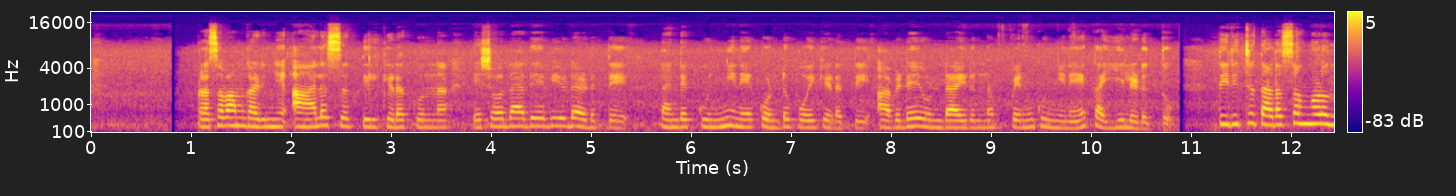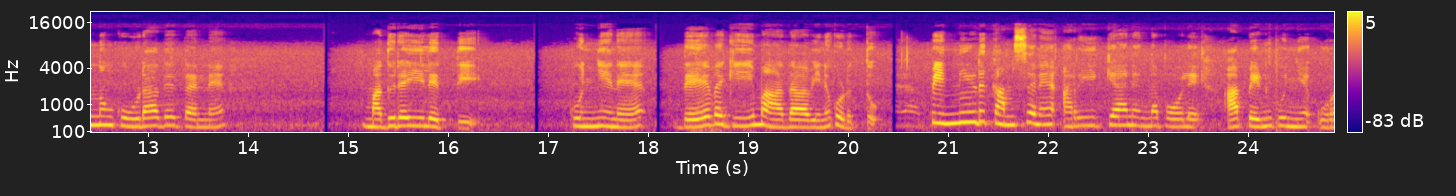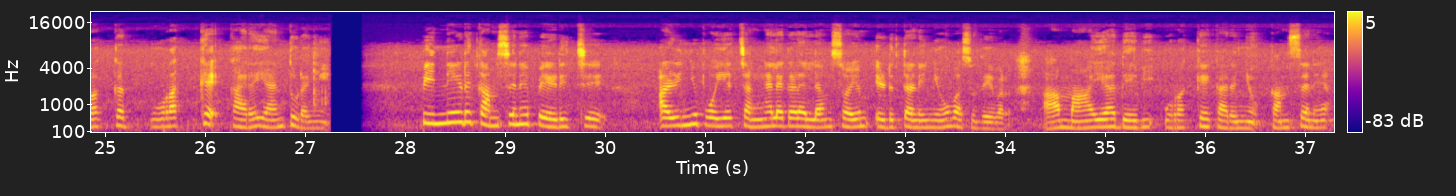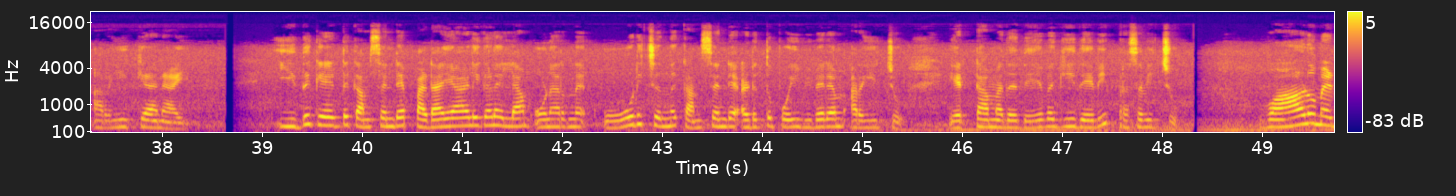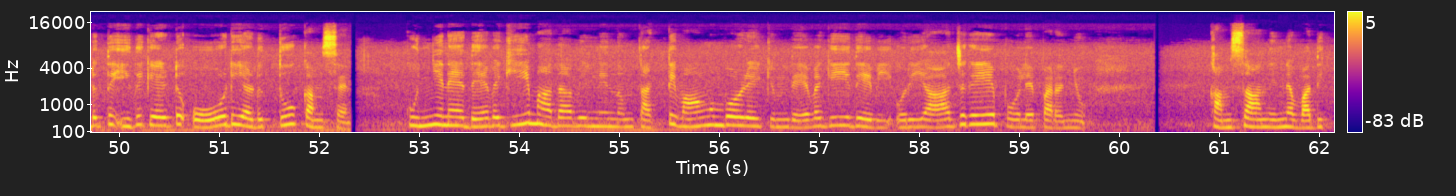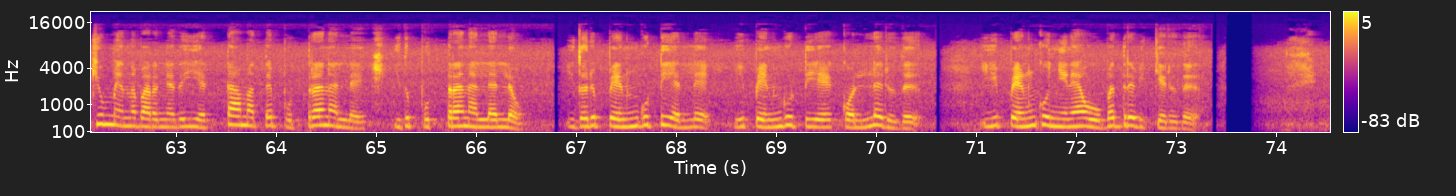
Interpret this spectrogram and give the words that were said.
പ്രസവം കഴിഞ്ഞ് ആലസ്യത്തിൽ കിടക്കുന്ന യശോദാദേവിയുടെ അടുത്ത് തന്റെ കുഞ്ഞിനെ കൊണ്ടുപോയി കിടത്തി അവിടെ ഉണ്ടായിരുന്ന പെൺകുഞ്ഞിനെ കയ്യിലെടുത്തു. തിരിച്ച് തടസ്സങ്ങളൊന്നും കൂടാതെ തന്നെ മധുരയിലെത്തി. കുഞ്ഞിനെ ദേവകി മാതാവിന് കൊടുത്തു. പിന്നീട് കംസനെ അറിയിക്കാൻ എന്ന പോലെ ആ പെൺകുഞ്ഞ് ഉറക്ക ഉറക്കെ കരയാൻ തുടങ്ങി. പിന്നീട് കംസനെ പേടിച്ച് അഴിഞ്ഞുപോയ ചങ്ങലകളെല്ലാം സ്വയം എടുത്തണിഞ്ഞു വസുദേവർ. ആ മായാദേവി ഉറക്കെ കരഞ്ഞു. കംസനെ അറിയിക്കാനായി. ഇത് കേട്ട് കംസന്റെ പടയാളികളെല്ലാം ഉണർന്ന് ഓടിച്ചെന്ന് കംസന്റെ അടുത്ത് പോയി വിവരം അറിയിച്ചു. എട്ടാമത് ദേവകി ദേവി പ്രസവിച്ചു. വാളുമെടുത്ത് ഇത് കേട്ട് ഓടിയടുത്തു കംസൻ. കുഞ്ഞിനെ ദേവകീ മാതാവിൽ നിന്നും തട്ടി വാങ്ങുമ്പോഴേക്കും ദേവകീ ദേവി ഒരു യാചകയെ പോലെ പറഞ്ഞു കംസ നിന്നെ വധിക്കും എന്ന് പറഞ്ഞത് എട്ടാമത്തെ പുത്രനല്ലേ? ഇത് പുത്രനല്ലല്ലോ. ഇതൊരു പെൺകുട്ടിയല്ലേ? ഈ പെൺകുട്ടിയെ കൊല്ലരുത്. ഈ പെൺകുഞ്ഞിനെ ഉപദ്രവിക്കരുത്.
